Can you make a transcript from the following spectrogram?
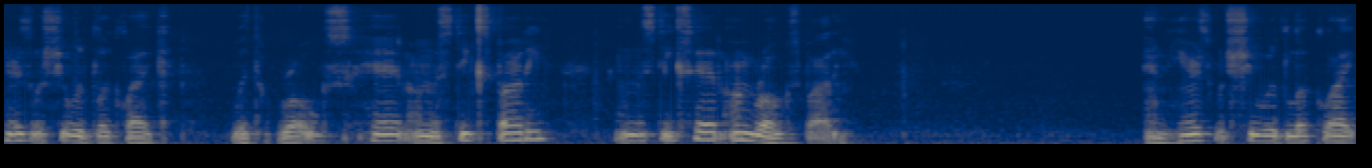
here's what she would look like with Rogue's head on Mystique's body and Mystique's head on Rogue's body. And here's what she would look like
